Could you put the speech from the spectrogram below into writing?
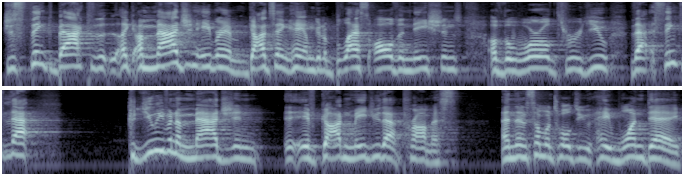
Just think back to the, like, imagine Abraham, God saying, Hey, I'm going to bless all the nations of the world through you. That, think that, could you even imagine if God made you that promise and then someone told you, Hey, one day,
